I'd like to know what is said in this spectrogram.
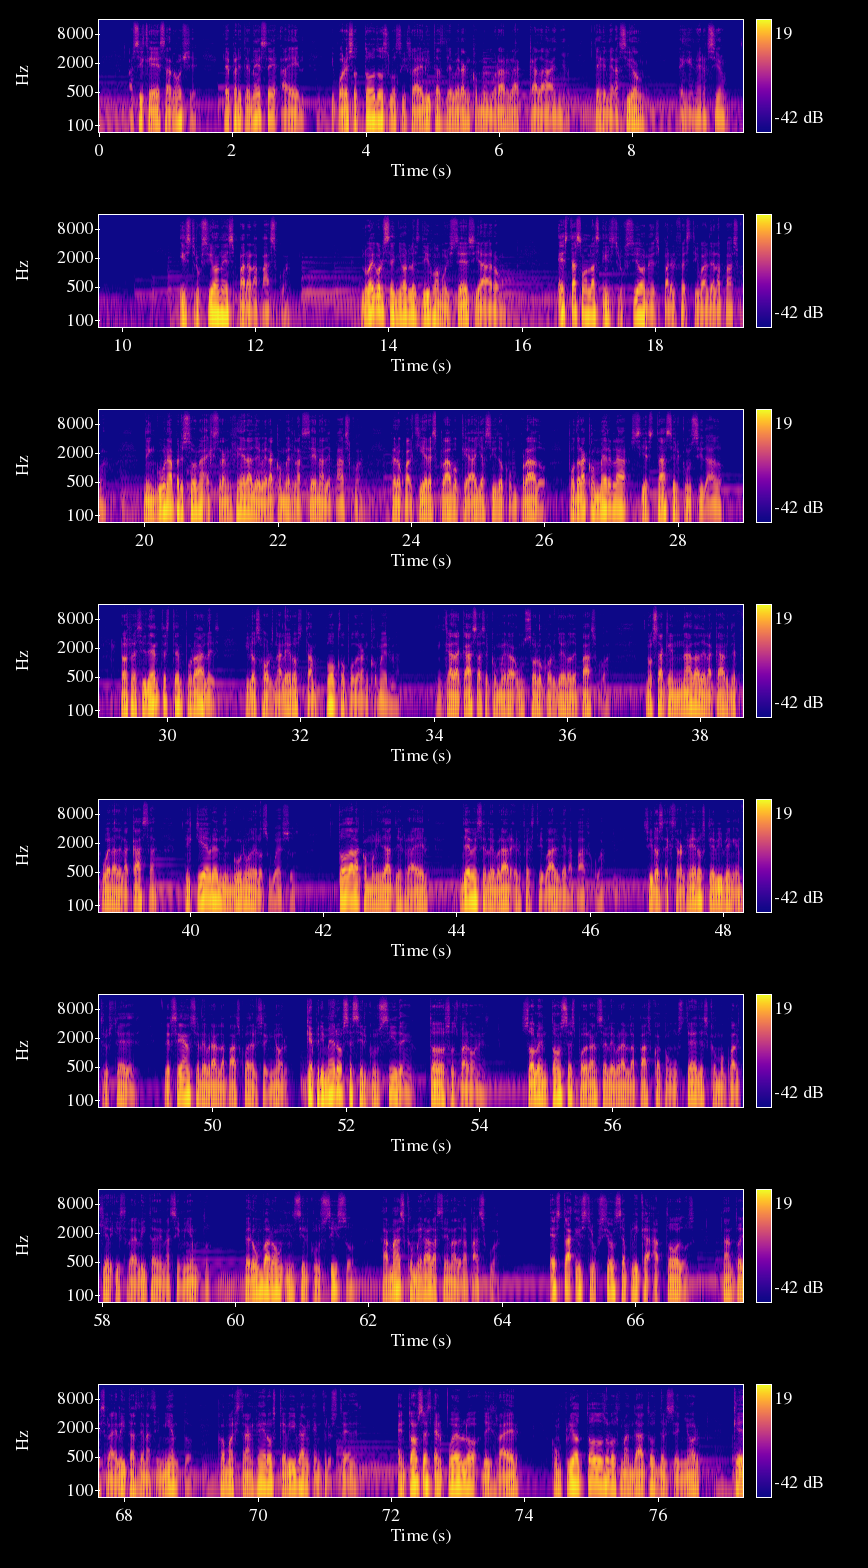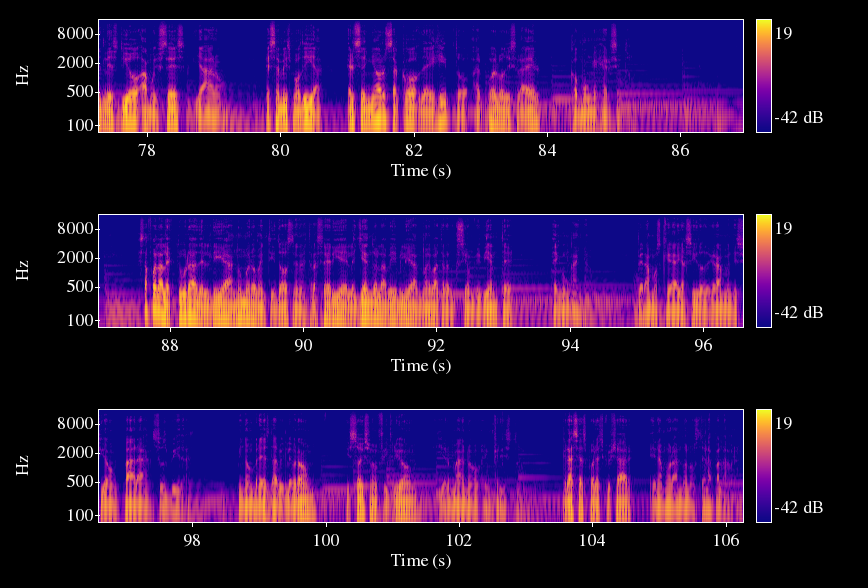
Así que esa noche le pertenece a Él, y por eso todos los israelitas deberán conmemorarla cada año, de generación en generación. Instrucciones para la Pascua. Luego el Señor les dijo a Moisés y a Aarón, Estas son las instrucciones para el festival de la Pascua. Ninguna persona extranjera deberá comer la cena de Pascua, pero cualquier esclavo que haya sido comprado podrá comerla si está circuncidado los residentes temporales y los jornaleros tampoco podrán comerla. En cada casa se comerá un solo cordero de Pascua. No saquen nada de la carne fuera de la casa, ni quiebren ninguno de los huesos. Toda la comunidad de Israel debe celebrar el festival de la Pascua. Si los extranjeros que viven entre ustedes desean celebrar la Pascua del Señor, que primero se circunciden todos sus varones, Solo entonces podrán celebrar la Pascua con ustedes como cualquier israelita de nacimiento, pero un varón incircunciso jamás comerá la cena de la Pascua. Esta instrucción se aplica a todos, tanto a israelitas de nacimiento como a extranjeros que vivan entre ustedes. Entonces el pueblo de Israel cumplió todos los mandatos del Señor que les dio a Moisés y a Aarón. Ese mismo día, el Señor sacó de Egipto al pueblo de Israel como un ejército. Esta fue la lectura del día número 22 de nuestra serie Leyendo la Biblia Nueva Traducción Viviente en un año. Esperamos que haya sido de gran bendición para sus vidas. Mi nombre es David Lebrón y soy su anfitrión y hermano en Cristo. Gracias por escuchar enamorándonos de la palabra.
